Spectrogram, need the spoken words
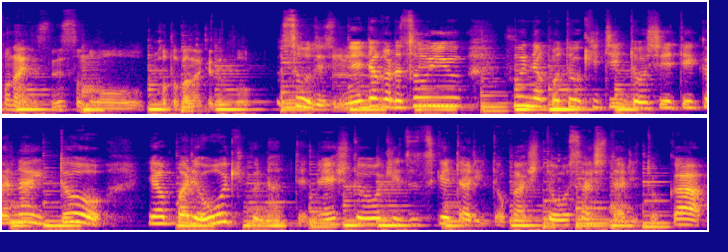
こないですね。その言葉だけだと。そうですね。だからそういうふうなことをきちんと教えていかないとやっぱり大きくなってね人を傷つけたりとか人を刺したりとか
